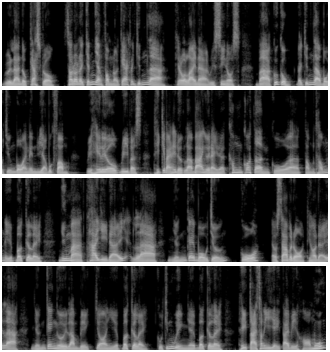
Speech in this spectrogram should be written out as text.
Rolando Castro. Sau đó là chánh văn phòng nội các, đó chính là Carolina Ricinos và cuối cùng đó chính là bộ trưởng bộ an ninh và quốc phòng Rogelio Rivas thì các bạn thấy được là ba người này đó không có tên của à, tổng thống Nayib Berkeley, nhưng mà thay vì để là những cái bộ trưởng của El Salvador thì họ để là những cái người làm việc cho Nayib Berkeley của chính quyền Nayib Berkeley thì tại sao như vậy? Tại vì họ muốn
